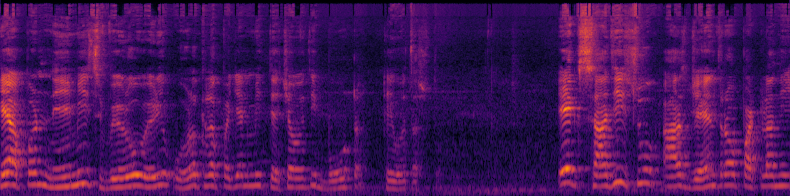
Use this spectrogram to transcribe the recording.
हे आपण नेहमीच वेळोवेळी ओळखलं पाहिजे आणि मी त्याच्यावरती बोट ठेवत असतो. एक साधी चूक आज जयंतराव पाटलांनी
